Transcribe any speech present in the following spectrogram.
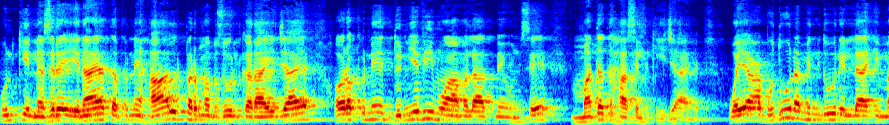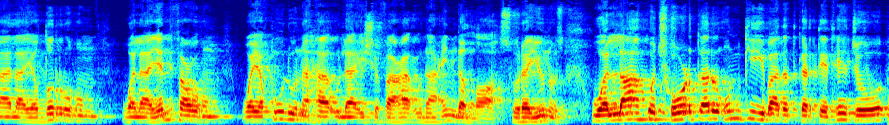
ان کی نظر عنایت اپنے حال پر مبزول کرائی جائے اور اپنے دنیاوی معاملات میں ان سے مدد حاصل کی جائے۔ وَيَعْبُدُونَ مِن دُونِ اللَّهِ مَا لَا يَضُرُّهُمْ وَلَا يَنفَعُهُمْ وَيَقُولُونَ هَؤُلَاءِ شُفَعَاؤُنَا عِندَ اللَّهِ۔ سورہ یونس۔ وہ اللہ کو چھوڑ کر ان کی عبادت کرتے تھے جو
